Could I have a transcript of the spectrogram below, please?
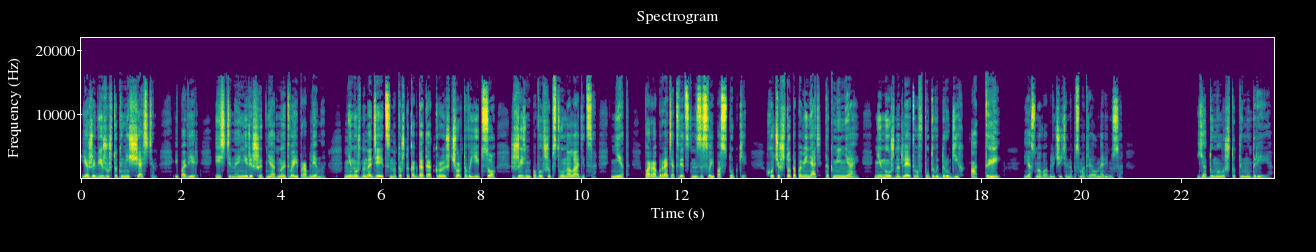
Я же вижу, что ты несчастен. И поверь, истинное не решит ни одной твоей проблемы. Не нужно надеяться на то, что когда ты откроешь чертово яйцо, жизнь по волшебству наладится. Нет, пора брать ответственность за свои поступки. Хочешь что-то поменять? Так меняй. Не нужно для этого впутывать других. А ты...» Я снова обличительно посмотрела на Ринуса. «Я думала, что ты мудрее».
